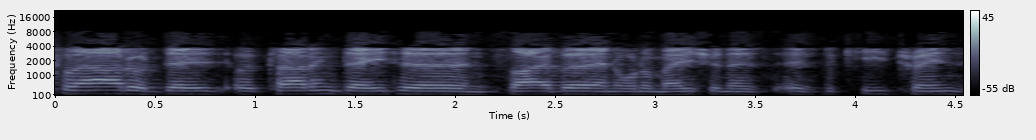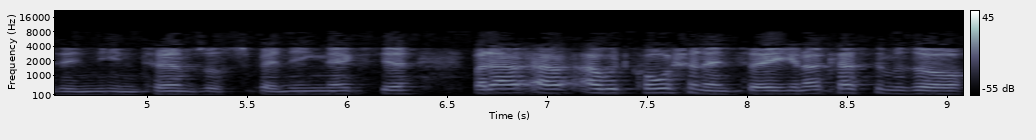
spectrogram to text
cloud and data and cyber and automation as the key trends in terms of spending next year. But I would caution and say, you know, customers are,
